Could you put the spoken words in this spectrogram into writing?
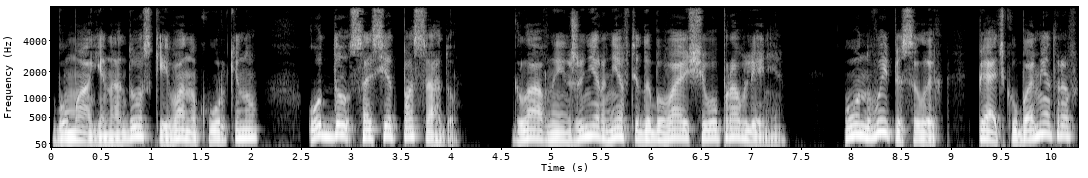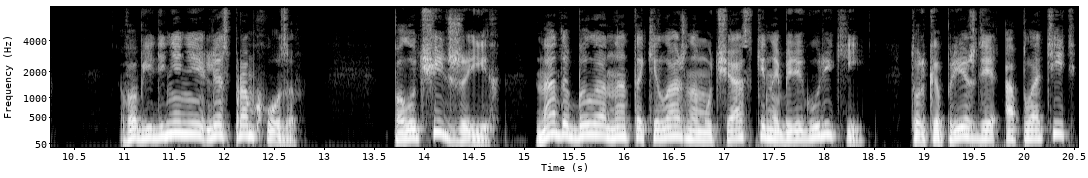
Бумаги на доске Ивану Куркину отдал сосед по саду, главный инженер нефтедобывающего управления. Он выписал их, пять кубометров, в объединении леспромхозов. Получить же их надо было на такелажном участке на берегу реки, только прежде оплатить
